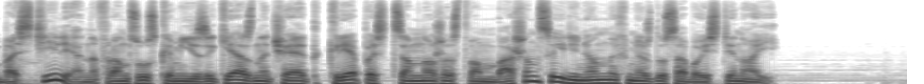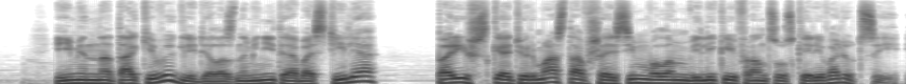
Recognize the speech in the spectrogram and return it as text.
Бастилия на французском языке означает крепость со множеством башен, соединенных между собой стеной. Именно так и выглядела знаменитая Бастилия, парижская тюрьма, ставшая символом Великой Французской революции.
